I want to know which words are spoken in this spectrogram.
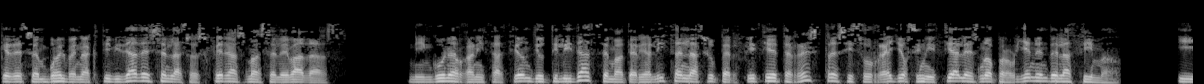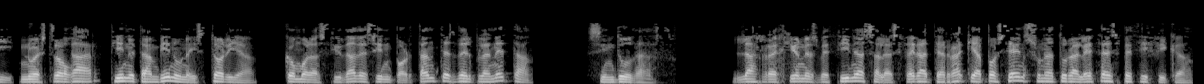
que desenvuelven actividades en las esferas más elevadas. Ninguna organización de utilidad se materializa en la superficie terrestre si sus rayos iniciales no provienen de la cima. Y nuestro hogar tiene también una historia, como las ciudades importantes del planeta? Sin dudas. Las regiones vecinas a la esfera terráquea poseen su naturaleza específica.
